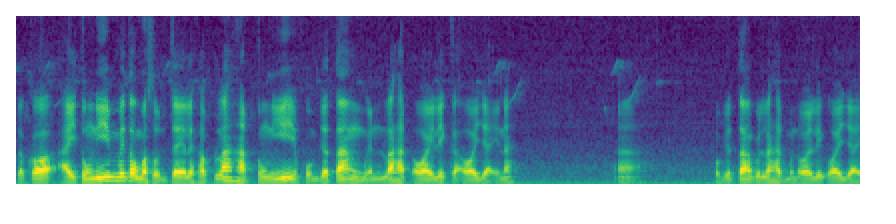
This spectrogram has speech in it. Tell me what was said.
แล้วก็ไอตรงนี้ไม่ต้องมาสนใจเลยครับ รหัสตรงนี้ผมจะตั้งเหมือนรหัสออยเล็กกับออยใหญ่นะ อ่า ผมจะตั้งเป็นรหัสเหมือนออยเล็กออยใหญ่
